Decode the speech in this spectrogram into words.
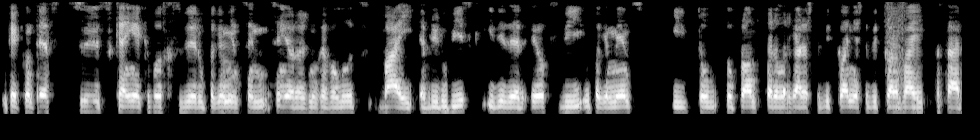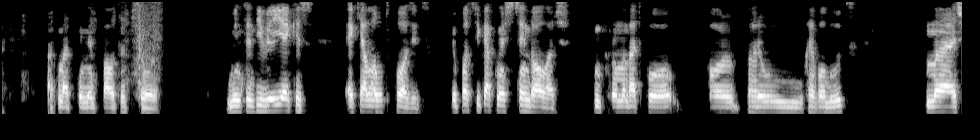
o é que acontece se, se, quem acabou de receber o pagamento de 100, 100 euros no Revolut vai abrir o BISC e dizer, eu recebi o pagamento e estou pronto para largar esta Bitcoin e esta Bitcoin vai passar automaticamente para outra pessoa. O incentivo aí é que, é que lá o depósito. Eu posso ficar com estes 100 dólares me foram mandados para o, para, o Revolut, mas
